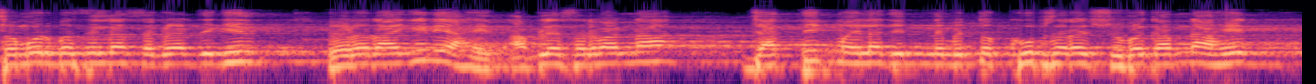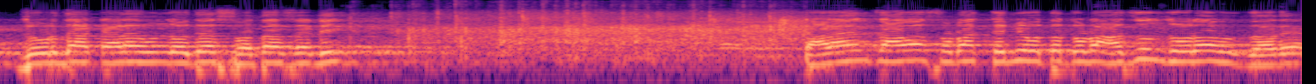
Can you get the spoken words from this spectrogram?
समोर बसलेल्या सगळ्या देखील रणरागिणी आहेत. आपल्या सर्वांना जागतिक महिला दिनानिमित्त खूप साऱ्या शुभकामना आहेत. जोरदार टाळ्या होऊन जाऊ द्या स्वतःसाठी. टाळ्यांचा आवाज थोडा कमी होता थोडा अजून जोरात होता द्या.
